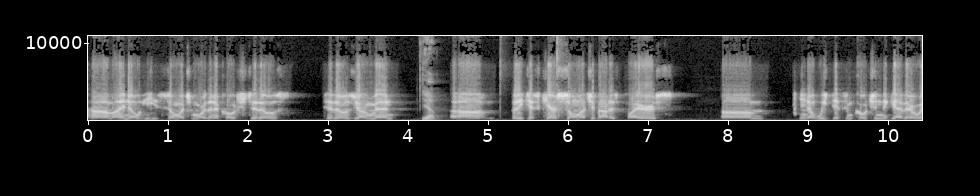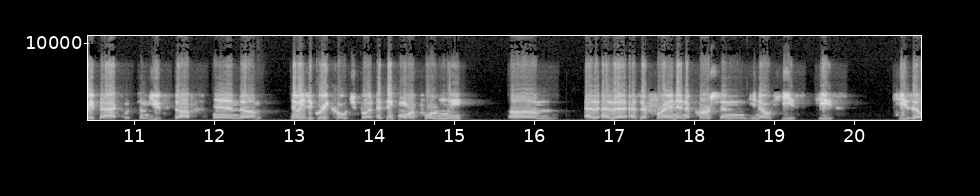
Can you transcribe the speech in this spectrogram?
um, I know he's so much more than a coach to those to those young men. Yep. Um, but he just cares so much about his players. Um, you know, we did some coaching together way back with some youth stuff, and um, you know, he's a great coach. But I think more importantly, um, as, as a as a friend and a person, you know, he's he's he's a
